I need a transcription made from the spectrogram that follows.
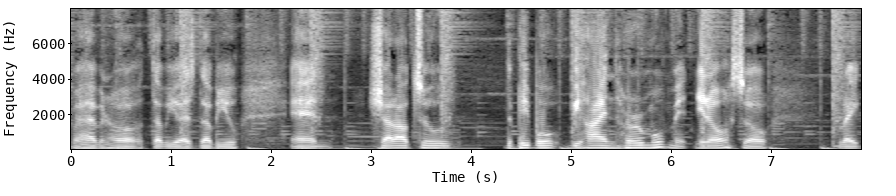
for having her WSW, and shout out to the people behind her movement. You know, so like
